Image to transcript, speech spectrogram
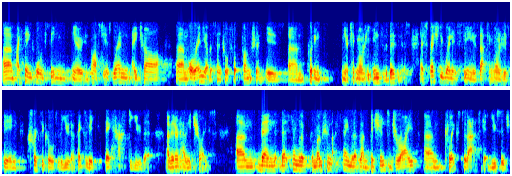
Um, I think what we've seen, you know, in past years, when HR um, or any other central function is um, putting you know, technology into the business, especially when it's seen as that technology is being critical to the user. Effectively, they have to use it, and they don't have any choice um, then that same level of promotion, that same level of ambition to drive um, clicks to that to get usage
